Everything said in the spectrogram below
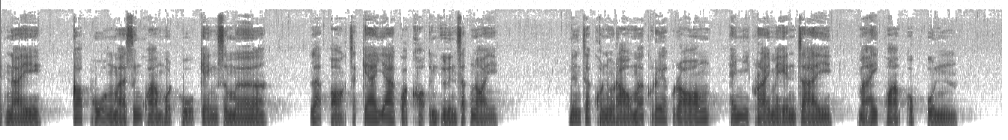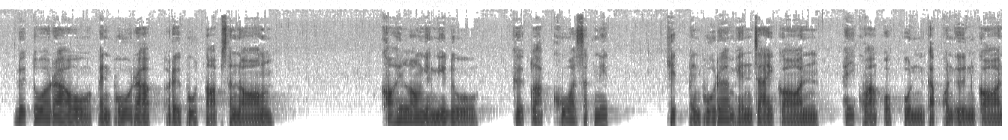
ทไหน ก็พ่วงมาซึ่งความหดหู่เก่งเสมอ และออกจะแก้ยากกว่าข้ออื่นๆ สักหน่อย เนื่องจากคนเรามักเรียกร้อง ให้มีใครมาเห็นใจ มาให้ความอบอุ่น โดยตัวเราเป็นผู้รับหรือผู้ตอบสนอง ขอให้ลองอย่างนี้ดู คือกลับขั้วสักนิด คิดเป็นผู้เริ่มเห็นใจก่อน ให้ความอบอุ่นกับคนอื่นก่อน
